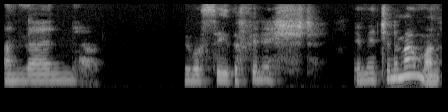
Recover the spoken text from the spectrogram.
and then we will see the finished image in a moment.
